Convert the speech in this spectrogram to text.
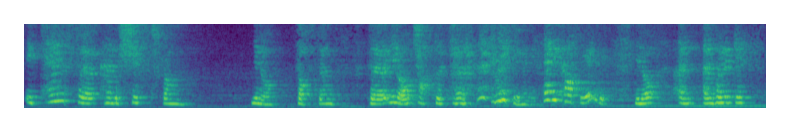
it tends to kind of shift from, you know, substance to, you know, chocolate to anything, any coffee, anything, you know, and, and when it gets,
